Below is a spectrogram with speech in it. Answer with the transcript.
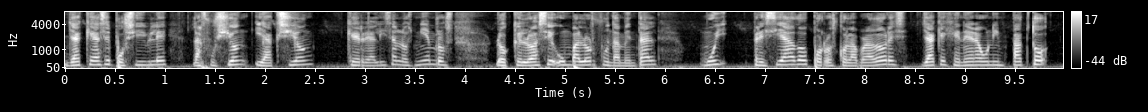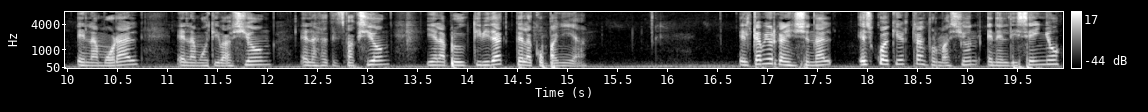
ya que hace posible la fusión y acción que realizan los miembros, lo que lo hace un valor fundamental muy preciado por los colaboradores, ya que genera un impacto en la moral, en la motivación, en la satisfacción y en la productividad de la compañía. El cambio organizacional es cualquier transformación en el diseño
